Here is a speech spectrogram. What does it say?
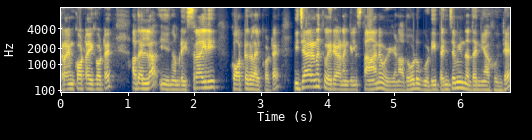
ക്രൈം കോർട്ട് ആയിക്കോട്ടെ അതല്ല ഈ നമ്മുടെ ഇസ്രായേലി കോർട്ടുകളായിക്കോട്ടെ വിചാരണക്ക് വരികയാണെങ്കിൽ സ്ഥാനം ഒഴിയണം. അതോടുകൂടി ബെഞ്ചമിൻ നദന്യാഹുവിന്റെ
